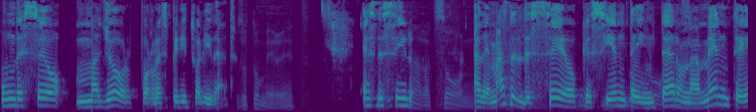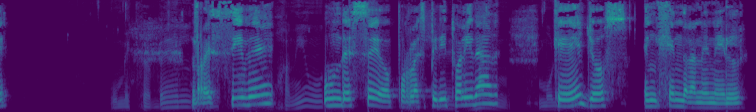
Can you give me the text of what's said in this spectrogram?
un deseo mayor por la espiritualidad. Es decir, además del deseo que siente internamente, recibe un deseo por la espiritualidad que ellos engendran en él.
